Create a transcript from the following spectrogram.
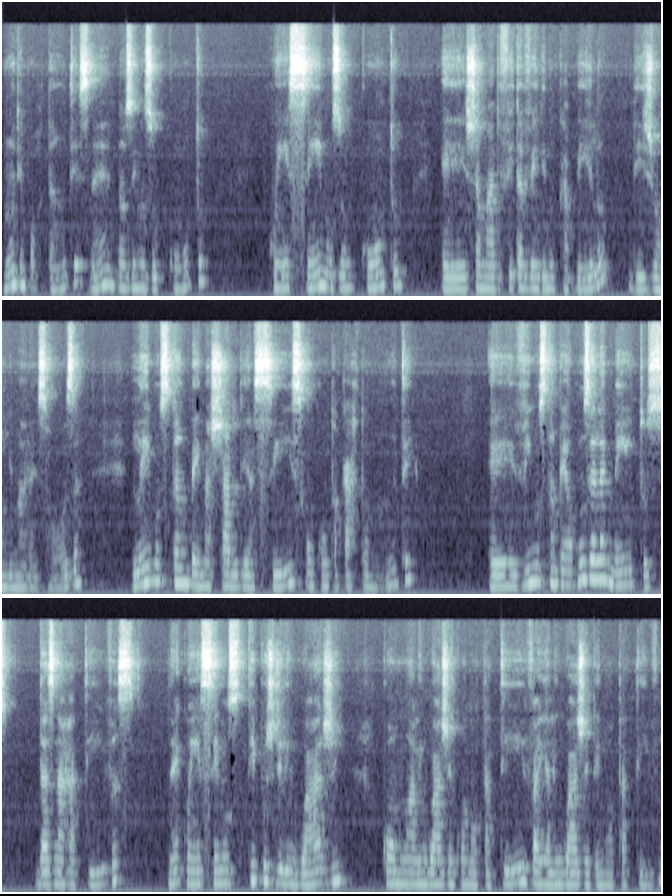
muito importantes, né? Nós vimos o conto, conhecemos um conto é, chamado Fita Verde no Cabelo, de João Guimarães Rosa. Lemos também Machado de Assis, com o conto A Cartomante. É, vimos também alguns elementos das narrativas, né? conhecemos tipos de linguagem, como a linguagem conotativa e a linguagem denotativa,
